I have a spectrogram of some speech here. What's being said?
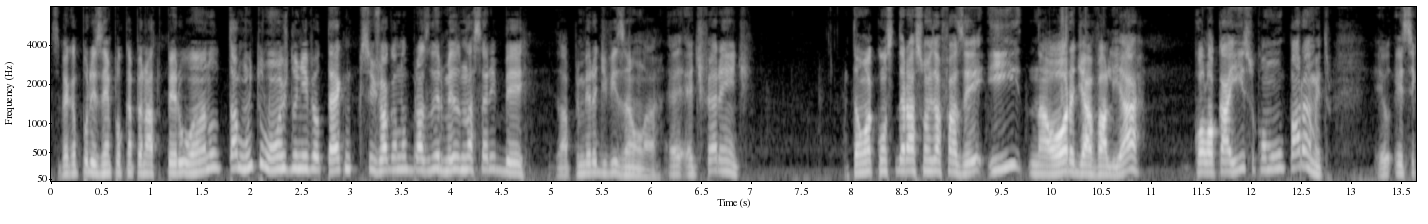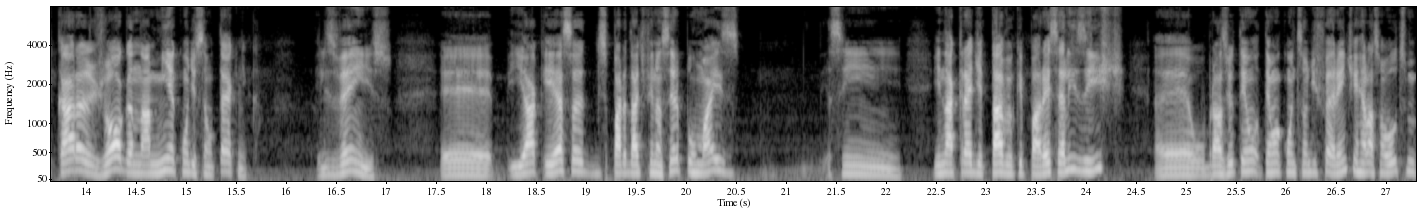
Você pega, por exemplo, o campeonato peruano, está muito longe do nível técnico que se joga no brasileiro mesmo na Série B, na primeira divisão lá. É, é diferente. Então há considerações a fazer e, na hora de avaliar, colocar isso como um parâmetro. Eu, esse cara joga na minha condição técnica. Eles veem isso. É, e, a, e, essa disparidade financeira, por mais assim inacreditável que pareça, ela existe. É, o Brasil tem, tem uma condição diferente em relação a outros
